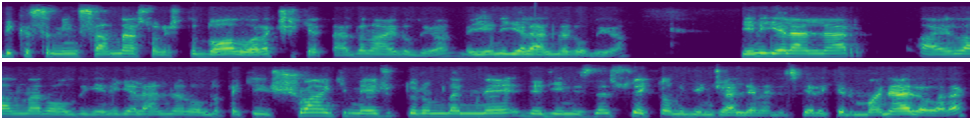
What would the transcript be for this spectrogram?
bir kısım insanlar sonuçta doğal olarak şirketlerden ayrılıyor ve yeni gelenler oluyor. Yeni gelenler ayrılanlar oldu, yeni gelenler oldu. Peki şu anki mevcut durumda ne dediğinizde sürekli onu güncellemeniz gerekir manuel olarak.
